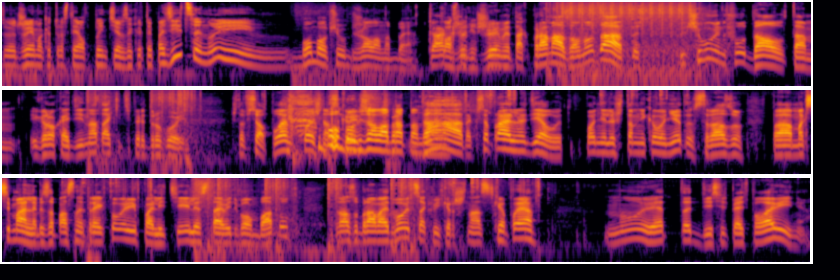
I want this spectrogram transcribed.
э, Джейма, который стоял в пленте в закрытой позиции. Ну и бомба вообще убежала на Б. Как Классное же решение. Джемми так промазал? Ну да, то есть ключевую инфу дал там игрок один атаки, теперь другой. что все, план точно Бомба вскрыт. убежала обратно на... Да, так все правильно делают. Поняли, что там никого нет, и сразу по максимально безопасной траектории полетели ставить бомбу. А тут сразу бравая двоица, Квикер 16 хп. Ну, это 10-5 в половине.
